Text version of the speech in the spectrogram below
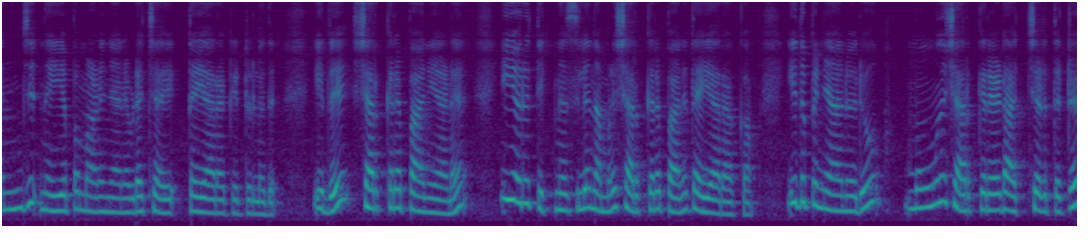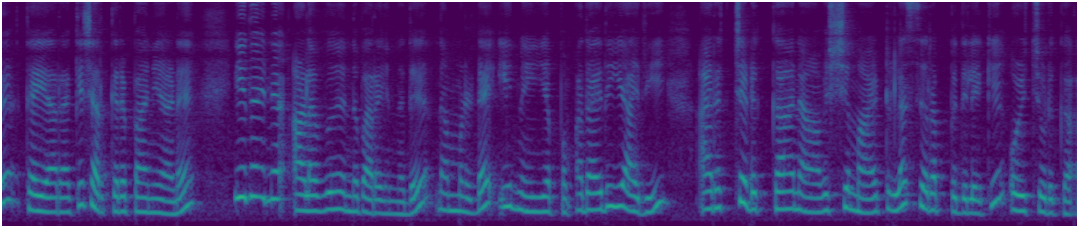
അഞ്ച് നെയ്യപ്പമാണ് ഞാനിവിടെ തയ്യാറാക്കിയിട്ടുള്ളത്. ഇത് ശർക്കര പാനിയാണ് ഈ ഒരു തിക്നെസ്സിൽ നമ്മൾ ശർക്കര പാനി തയ്യാറാക്കാം. ഇതിപ്പോൾ ഞാനൊരു മൂന്ന് ശർക്കരയുടെ അച്ചെടുത്തിട്ട് തയ്യാറാക്കിയ ശർക്കര പാനിയാണ് ഇതിന് അളവ് എന്ന് പറയുന്നത് നമ്മളുടെ ഈ നെയ്യപ്പം അതായത് ഈ അരി അരച്ചെടുക്കാൻ ആവശ്യമായിട്ടുള്ള സിറപ്പ് ഇതിലേക്ക് ഒഴിച്ചു കൊടുക്കുക.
